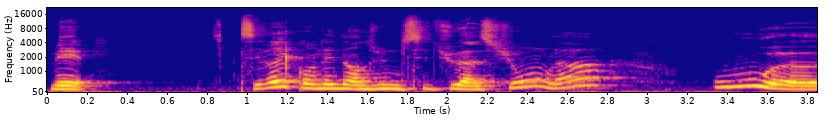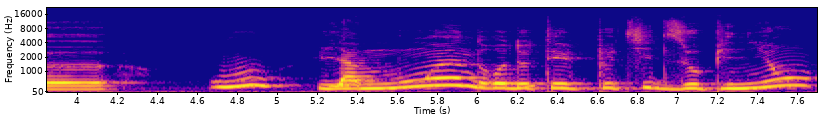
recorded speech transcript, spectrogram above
mais c'est vrai qu'on est dans une situation là où où la moindre de tes petites opinions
